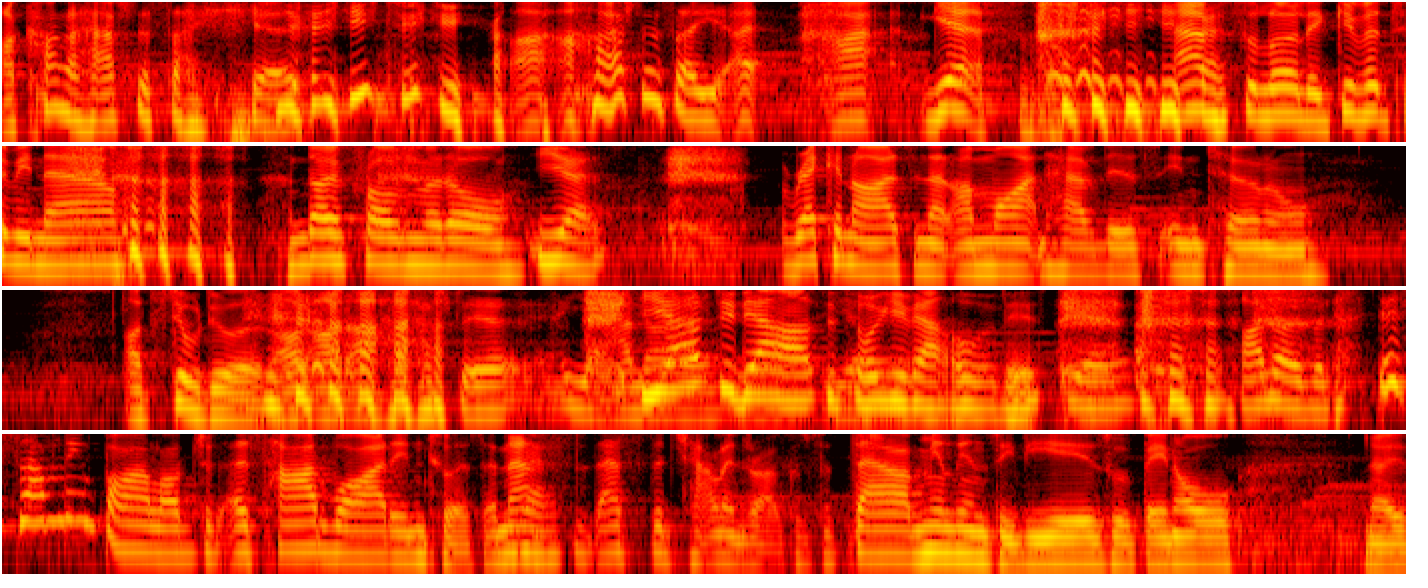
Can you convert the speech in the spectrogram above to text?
I kind of have to say yes. Yeah, you do. I, I have to say I, I, yes, yes, absolutely. Give it to me now. no problem at all. Yes recognizing that I might have this internal. I'd still do it. I, I, I have to. Yeah, You have to now after yeah. talking about all of this. Yeah, I know, but there's something biological. It's hardwired into us, and that's yes. that's the challenge, right? Because for thousands, millions of years, we've been all, know,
